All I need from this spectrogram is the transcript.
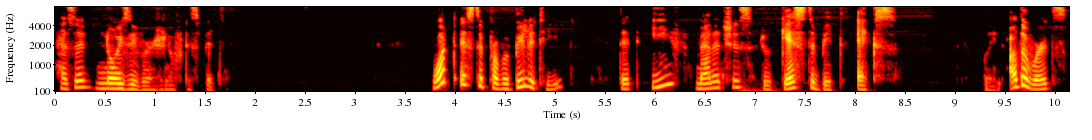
has a noisy version of this bit. What is the probability that Eve manages to guess the bit x? Or in other words,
